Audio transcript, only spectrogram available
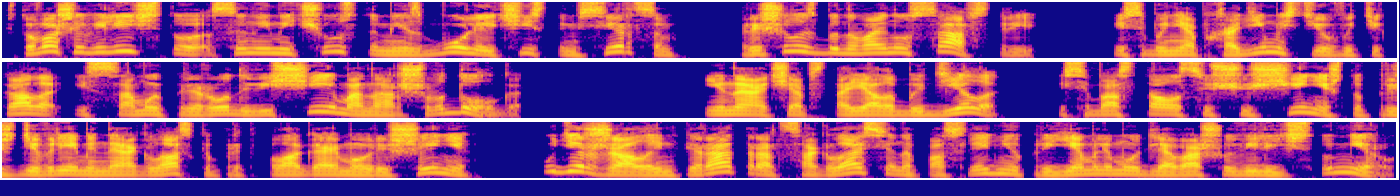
что Ваше Величество с иными чувствами и с более чистым сердцем решилось бы на войну с Австрией, если бы необходимость ее вытекала из самой природы вещей монаршего долга. Иначе обстояло бы дело, если бы осталось ощущение, что преждевременная огласка предполагаемого решения удержала императора от согласия на последнюю приемлемую для вашего величества меру.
